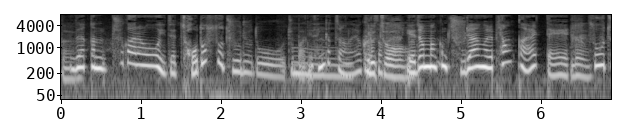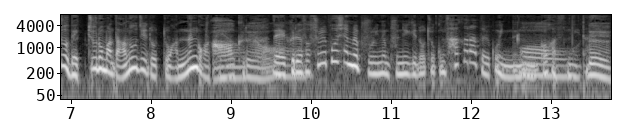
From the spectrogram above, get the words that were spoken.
네. 근데 약간 추가로 이제 저도수 주류도 좀 많이 음. 생겼잖아요. 그렇죠. 예전만큼 주량을 평가할 때 네. 소주, 맥주로만 나누지도 또 않는 것 같아요. 아, 그래요. 네, 그래서 술부심을 부리는 분위기도 조금 사그라들고 있는 어, 것 같습니다. 네.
